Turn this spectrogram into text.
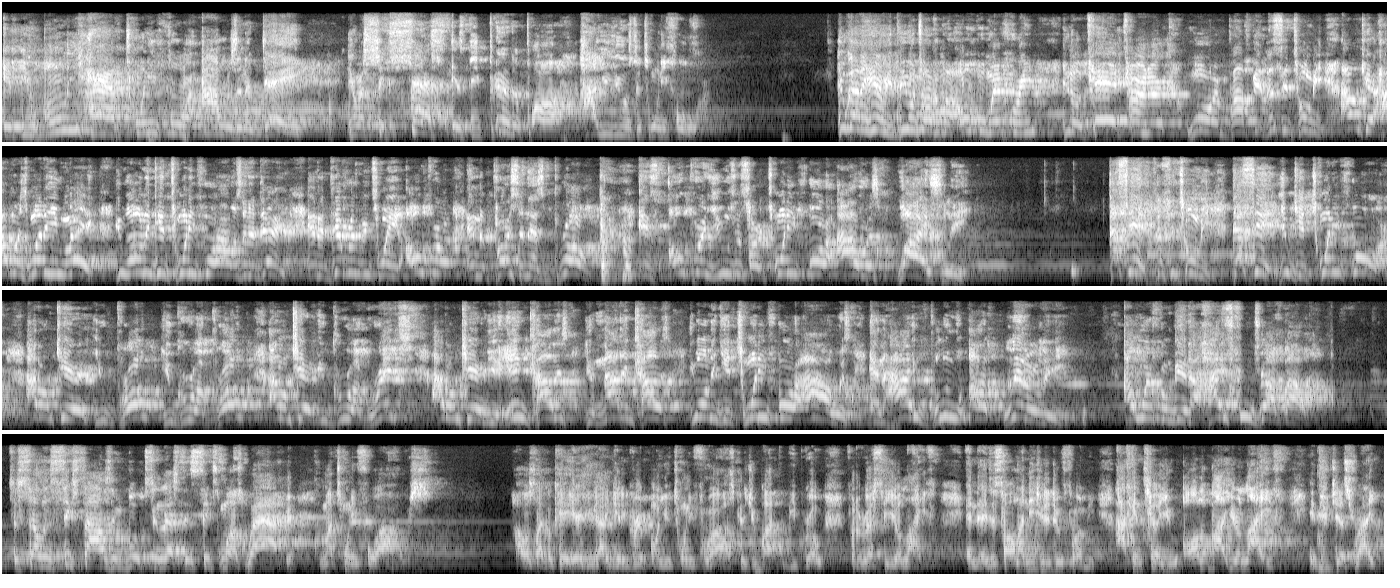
If you only have 24 hours in a day, your success is dependent upon how you use the 24. You gotta hear me. People talk about Oprah Winfrey, you know, Ted Turner, Warren Buffett. Listen to me. I don't care how much money you make. You only get 24 hours in a day. And the difference between Oprah and the person that's broke is Oprah uses her 24 hours wisely. That's it. Listen to me. That's it. You get 24. I don't care if you broke, up broke. I don't care if you grew up rich. I don't care if you're in college, you're not in college. You only get 24 hours. And I blew up literally. I went from being a high school dropout to selling 6,000 books in less than six months. What happened? My 24 hours. I was like, okay, Eric, you got to get a grip on your 24 hours because you're about to be broke for the rest of your life. And this is all I need you to do for me. I can tell you all about your life if you just write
